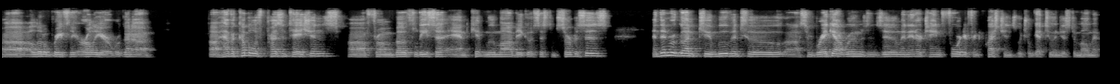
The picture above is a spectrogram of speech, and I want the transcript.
uh, a little briefly earlier, we're gonna uh, have a couple of presentations uh, from both Lisa and Kip Mumaw of Ecosystem Services. And then we're going to move into uh, some breakout rooms in Zoom and entertain four different questions, which we'll get to in just a moment.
